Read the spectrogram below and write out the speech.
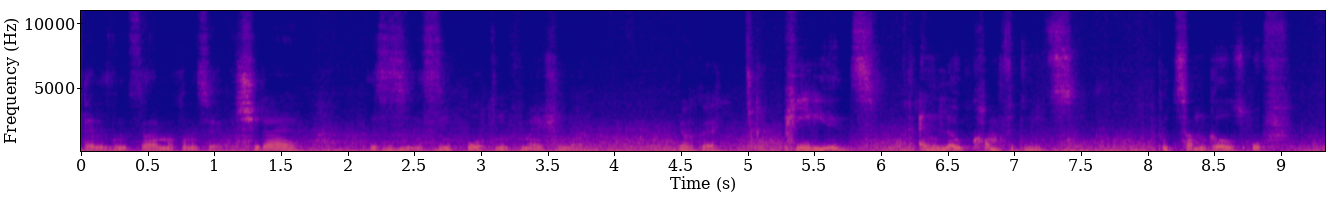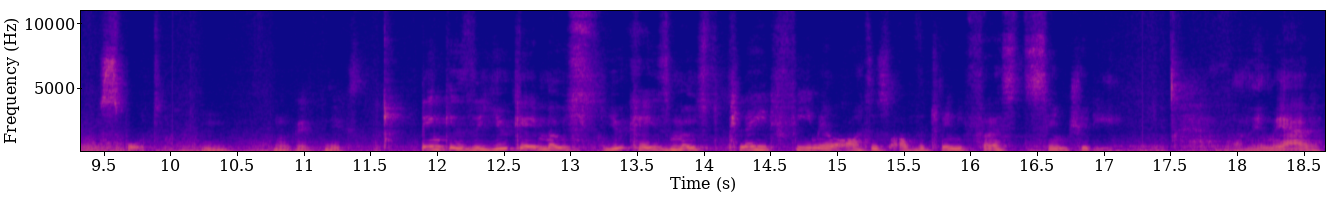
That isn't I'm not gonna say. Should I? This is, this is important information now. Okay. Periods and low confidence put some girls off sport. Hmm. Okay, next. Pink is the UK most UK's most played female artist of the 21st century. And then we have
